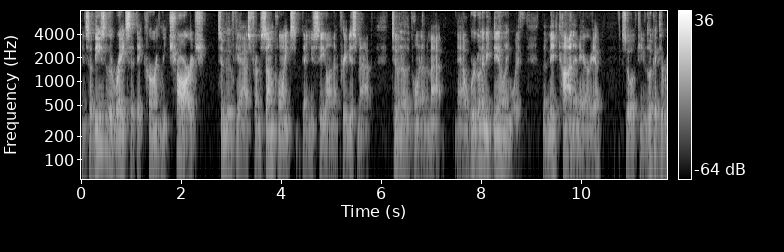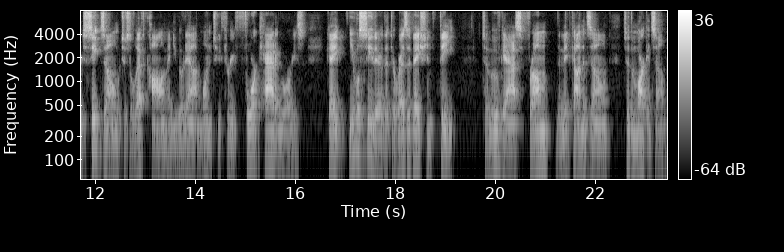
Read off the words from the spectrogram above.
And so these are the rates that they currently charge to move gas from some point that you see on that previous map to another point on the map. Now we're going to be dealing with the mid-continent area So if you look at the receipt zone, which is the left column, and you go down one, two, three, four categories, okay, you will see there that the reservation fee to move gas from the mid-continent zone to the market zone,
